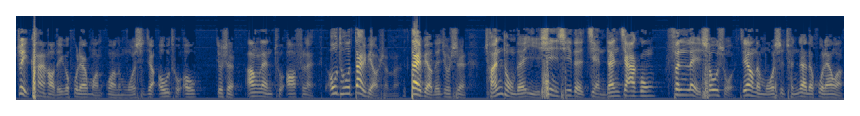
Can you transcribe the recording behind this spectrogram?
最看好的一个互联网网的模式叫 O2O，就是 Online to Offline。O2O 代表什么？代表的就是传统的以信息的简单加工、分类、搜索这样的模式存在的互联网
